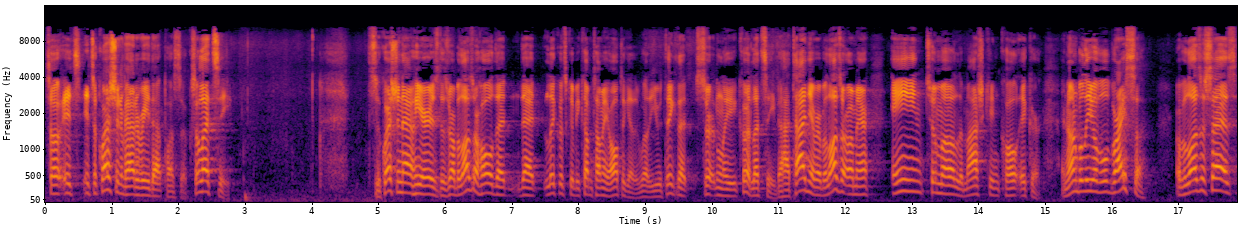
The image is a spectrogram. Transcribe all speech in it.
So it's it's a question of how to read that pasuk. So let's see. So the question now here is: Does Rabbi Lazar hold that, that liquids could become tummy altogether? Well, you would think that certainly could. Let's see. V'hatanya Rabbi Lazar Omer ein tuma lemashkin kol ikr. An unbelievable brisa. Rabbi Lazar says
